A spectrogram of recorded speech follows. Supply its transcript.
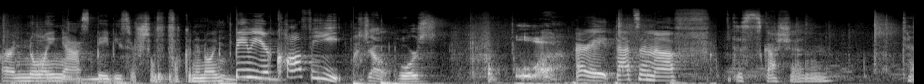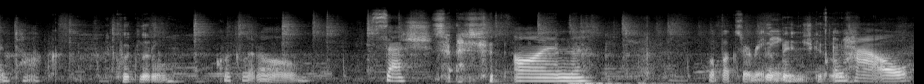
Our annoying ass babies are so fucking annoying. Baby, your coffee! Watch out, horse. Alright, that's enough discussion. TED Talk. quick little Quick little sesh Sesh. on what books we're reading and how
